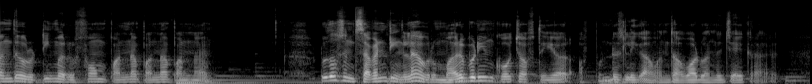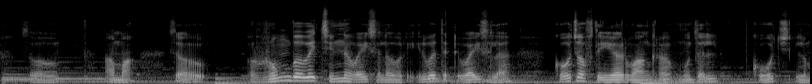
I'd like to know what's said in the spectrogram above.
வந்து ஒரு டீமை ரிஃபார்ம் பண்ண பண்ண பண்ண டூ தௌசண்ட் செவன்டீனில் அவர் மறுபடியும் coach of the year of Bundesliga வந்து அவார்டு வந்து ஜெயிக்கிறாரு. ஸோ ஆமாம் ஸோ ரொம்பவே சின்ன வயசில் ஒரு இருபத்தெட்டு வயசில் கோச் ஆஃப் தி இயர் வாங்குகிற முதல் கோச் இல்லை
